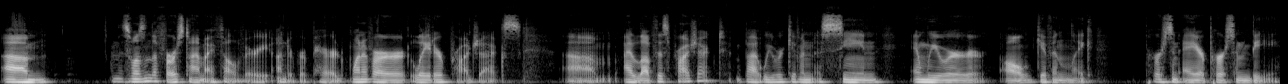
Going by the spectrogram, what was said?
Um, and this wasn't the first time I felt very underprepared. One of our later projects, um, I love this project, but we were given a scene and we were all given like person A or person B.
